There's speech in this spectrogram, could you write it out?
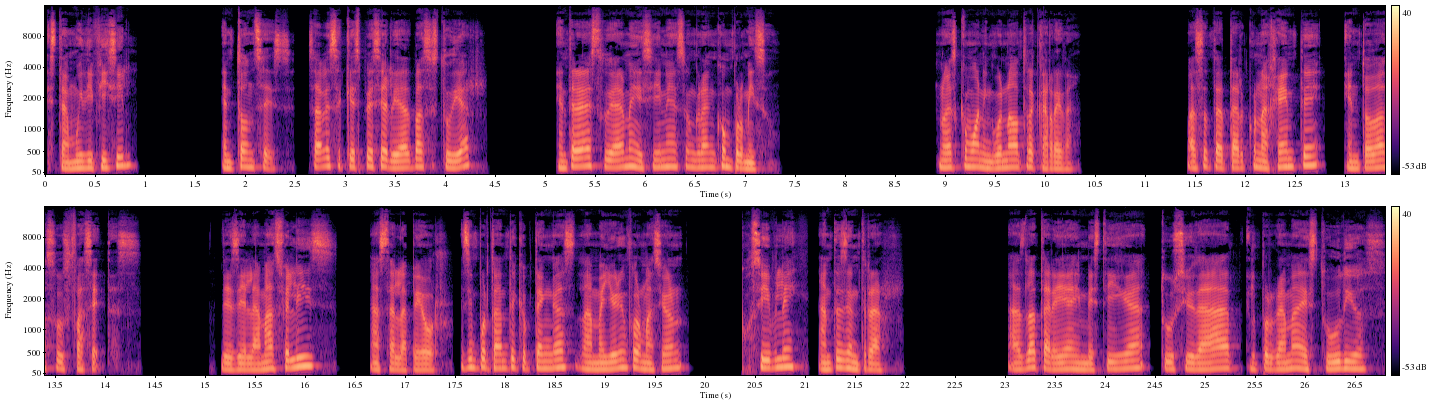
¿Está muy difícil? Entonces, ¿sabes a qué especialidad vas a estudiar? Entrar a estudiar medicina es un gran compromiso. No es como ninguna otra carrera. Vas a tratar con la gente en todas sus facetas, desde la más feliz hasta la peor. Es importante que obtengas la mayor información posible antes de entrar. Haz la tarea, investiga tu ciudad, el programa de estudios,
